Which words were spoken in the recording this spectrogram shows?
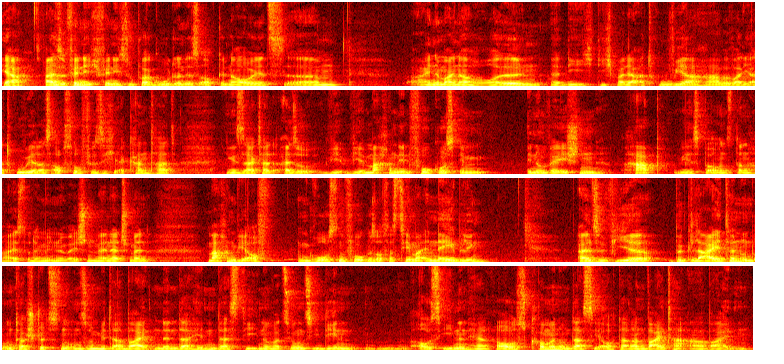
ja, also finde ich, find ich super gut und ist auch genau jetzt ähm, eine meiner Rollen, äh, die, ich, die ich bei der Atruvia habe, weil die Atruvia das auch so für sich erkannt hat, die gesagt hat, also wir, wir machen den Fokus im Innovation Hub, wie es bei uns dann heißt, oder im Innovation Management, machen wir auf einen großen Fokus auf das Thema Enabling. Also wir begleiten und unterstützen unsere Mitarbeitenden dahin, dass die Innovationsideen aus ihnen herauskommen und dass sie auch daran weiterarbeiten.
